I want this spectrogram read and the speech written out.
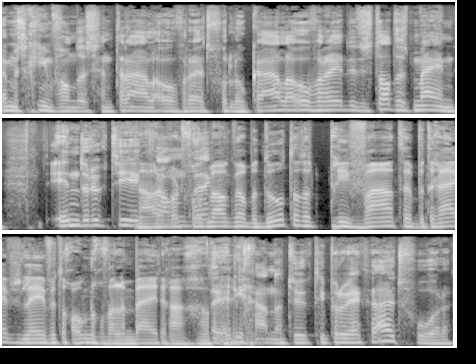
En misschien van de centrale overheid voor lokale overheden. Dus dat is mijn indruk die ik nou, dan. Er wordt volgens mij ook wel bedoeld dat het private bedrijfsleven toch ook nog wel een bijdrage gaat nee, Die gaan natuurlijk die projecten uitvoeren.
